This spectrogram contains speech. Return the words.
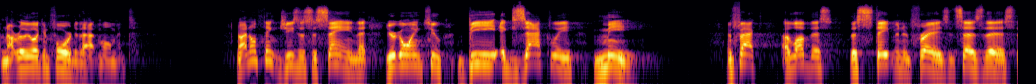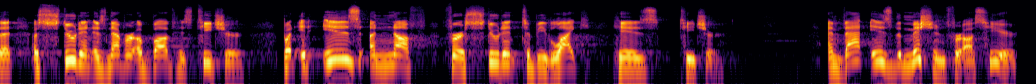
I'm not really looking forward to that moment. Now, I don't think Jesus is saying that you're going to be exactly me. In fact, I love this, this statement and phrase. It says this that a student is never above his teacher, but it is enough for a student to be like his teacher. And that is the mission for us here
